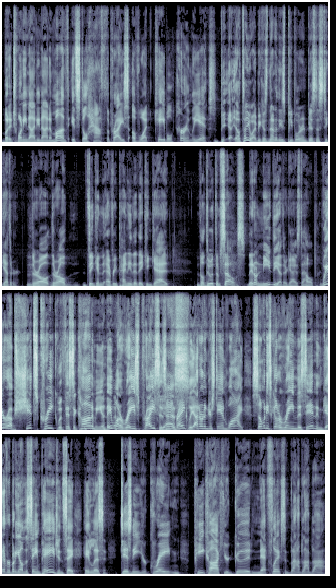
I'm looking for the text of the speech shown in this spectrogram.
but at $20.99 a month, it's still half the price of what cable currently is. I'll tell you why. Because none of these people are in business together. They're all they're all thinking every penny that they can get, they'll do it themselves. They don't need the other guys to help. We're up Shit's Creek with this economy and they want to raise prices. And frankly, I don't understand why. Somebody's got to rein this in and get everybody on the same page and say, hey, listen, Disney, you're great. And Peacock, you're good. And Netflix, and blah, blah, blah.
